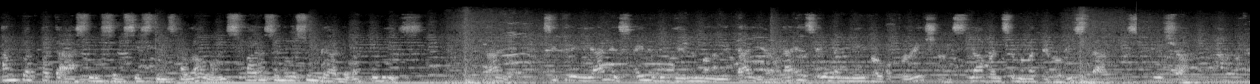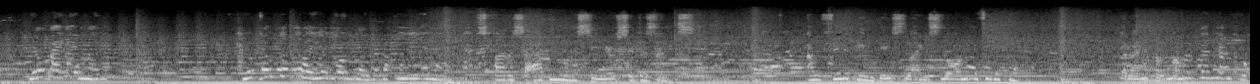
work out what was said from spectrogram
ang pagpataas ng subsistence allowance para sa mga sundalo at pulis. Talo, si Trillanes ay nabigyan ng mga medalya dahil sa ilang naval operations laban sa mga terorista. Siya, kahit yung may. Yung kondom ko, yung kondom, paki ano. para sa ating mga senior citizens. Ang Philippine Baselines Law Ang sige po. para ng pagmamahal Magdan lang po.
